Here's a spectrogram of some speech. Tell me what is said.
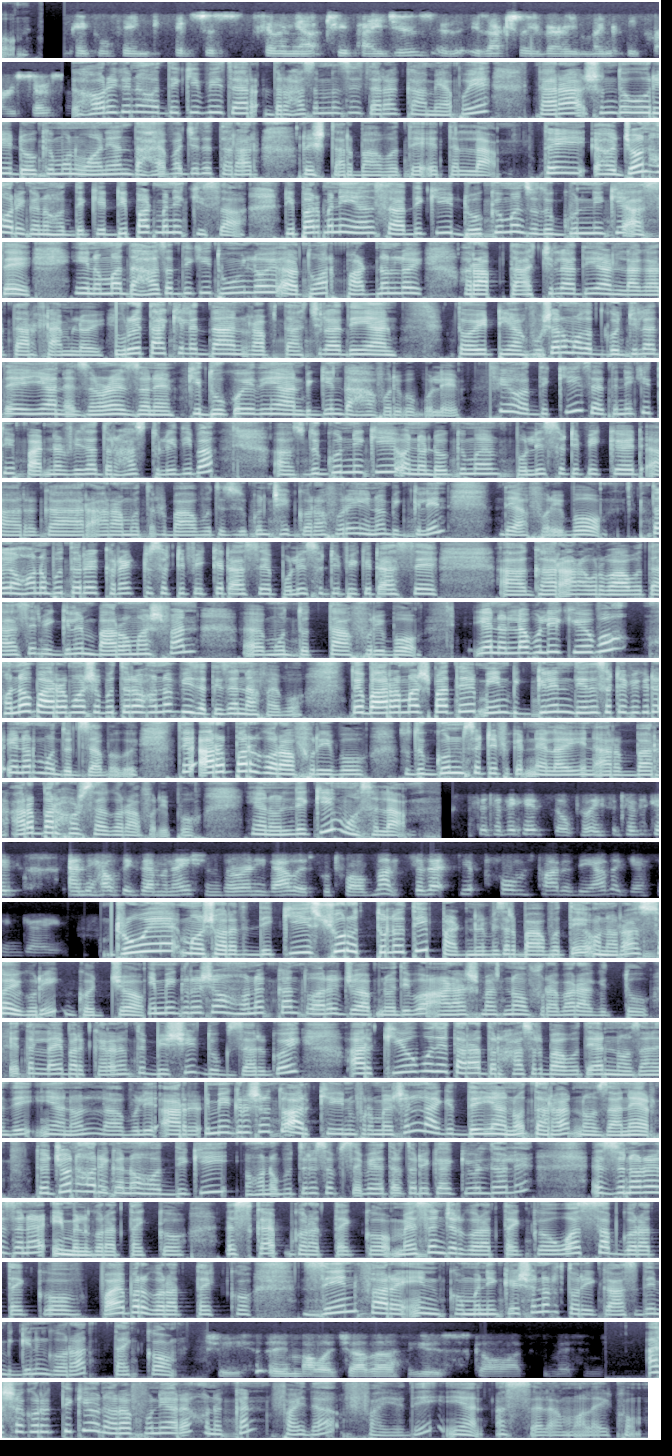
people think it's just filling out two pages is actually a very lengthy process. হরিগনে হদ্দিকি বি যার দরহাসম মাঝে যারা কামিয়াব হয়ে, তারা সুন্দরী ডকুমেন্ট ওয়ানিয়ান দাহাই বাজেতে তারার রিস্তার বাবতে এতেল্লা। তো জন হরিগন হদ্দিকি ডিপার্টমেন্টে কিসা? ডিপার্টমেন্টে ইয়ান সাদিকি ডকুমেন্ট যদি গুণ নিকি আছে ইনমা দাহা সাদিকি তুই লই আর তোমার পার্টনার লই রাপ্তা চিলা দিয়ান লাগাতার টাইম লই দূরে তাকিলে দান, রাপ্তা চিলা দিয়ান। তো এতিয়া হুশার মদত গঞ্জিলা দে ইয়ান, এজনৰ এজনে কি দুকই দিয়ান বিজ্ঞান দাহা ফুৰিব বোলে। ফি দেখি যাতে নেকি তুমি পাৰ্টনাৰ ভিজা দৰখাস্ত তুলি দিবা। যদি নেকি অন্য ডকুমেণ্ট পুলিচ চাৰ্টিফিকেট আৰু গাৰ, আৰামত বাবদ যদি গুণ চেক কৰা ফুৰে, ইনো বিজ্ঞান দেয়া ফুরিব তো এখনও ভিতরে কারেক্ট সার্টিফিকেট আছে পুলিশ সার্টিফিকেট আছে ঘর আরামর বাবদে আছে বিগলিন বারো মাস ফান মুদ্দতা ফুরিব ইয়া নল্লা বুলি কি হব হন বারো মাসের ভিতরে হন ভিজা টিজা না পাইব তো বারো মাস বাদে মেইন বিগিলিন দিয়ে সার্টিফিকেট ইনার মধ্যত যাবগৈ তো আরববার গড়া ফুরিব যদি গুণ সার্টিফিকেট নেলাই ইন আরববার আরববার হরসা গড়া ফুরিব ইয়া নল্লি কি মশলা certificates or police certificates, and the health examinations are only valid for 12 months. So that forms part of the other guessing game. ড্রুয়ে মশরাত দিকি শুরুত তুলতি পার্টনার ভিসার বাবতে ওনারা সয়গুড়ি গজ্জ ইমিগ্রেশন হনকান তোয়ারে জবাব নদিব আড়াশ মাস ন ফুরাবার আগিতু এটা লাইবার কারণে তো বেশি দুঃখ যার গই, আর কেউ বোধে তারা দরখাস্তর বাবতে আর নজানে দে ইয়ানো লা বলি আর ইমিগ্রেশন তো আর কি ইনফরমেশন লাগে দে ইয়ানো তারা নজানের তো জন হরিকানো হদ্দিকি হনভূতরে সবসে বেহতর তরিকা কি বলতে হলে? এজনের এজনের ইমেল গড়াত তাক্য স্কাইপ গড়াত তাক্য মেসেঞ্জার গড়াত তাক্য হোয়াটসঅ্যাপ গড়াত তাক্য ফাইবার গড়াত তাক্য জিন ফারে ইন কমিউনিকেশনের তরিকা আছে দে বিগিন গড়াত তাক্য. আশা করার দিকে ওনারা ফোনিয়ারা অনেকখান ফায়দা ফায়দে ইয়ান আসসালামু আলাইকুম।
